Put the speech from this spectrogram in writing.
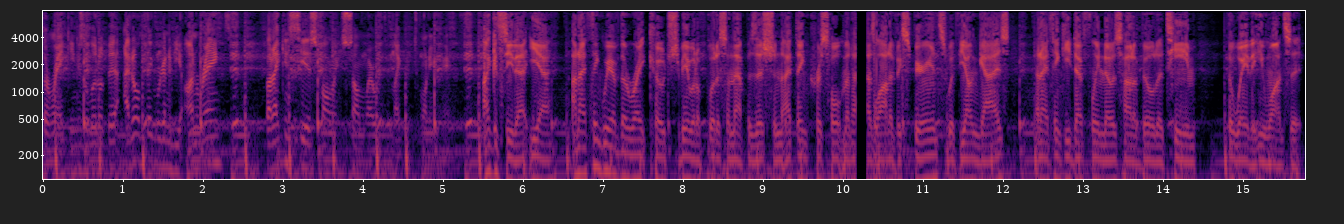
the rankings a little bit. I don't think we're going to be unranked, but I can see us falling somewhere within like the twenty range. I could see that, yeah, and I think we have the right coach to be able to put us in that position. I think Chris Holtmann has a lot of experience with young guys, and I think he definitely knows how to build a team the way that he wants it,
